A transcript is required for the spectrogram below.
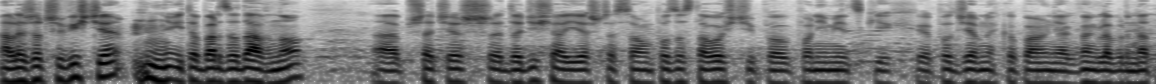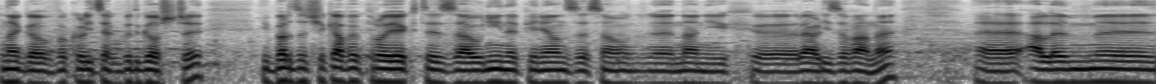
Ale rzeczywiście, i to bardzo dawno, przecież do dzisiaj jeszcze są pozostałości po, po niemieckich podziemnych kopalniach węgla brunatnego w okolicach Bydgoszczy i bardzo ciekawe projekty za unijne pieniądze są e, na nich realizowane. E, Ale my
